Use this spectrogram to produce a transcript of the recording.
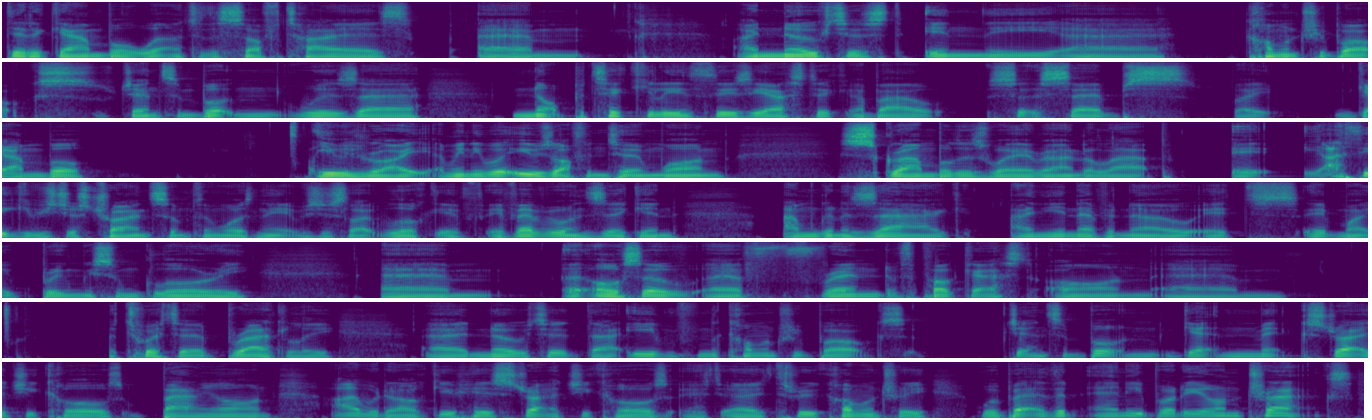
Did a gamble, went onto the soft tyres. Um, I noticed in the uh, commentary box, Jenson Button was uh, not particularly enthusiastic about Seb's like gamble. He was right. I mean, he, he was off in turn one, scrambled his way around a lap, it, I think he was just trying something, wasn't he? It was just like, look, if if everyone's zigging, I'm gonna zag, and you never know. It's it might bring me some glory. Um, also, a friend of the podcast on um, Twitter, Bradley, uh, noted that even from the commentary box, Jenson Button getting Mick strategy calls bang on. I would argue his strategy calls uh, through commentary were better than anybody on tracks.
